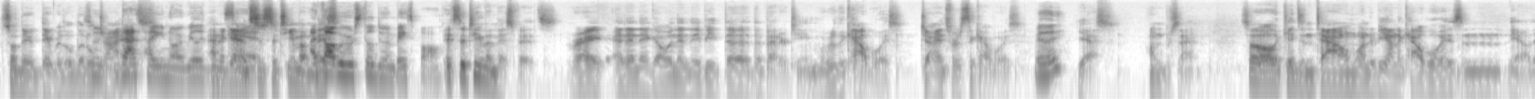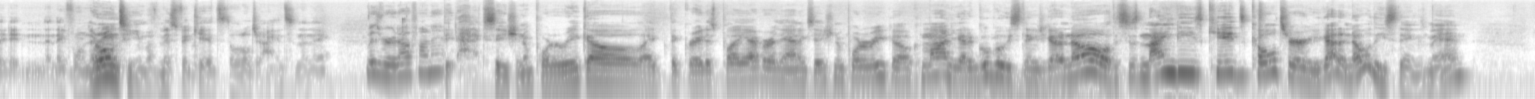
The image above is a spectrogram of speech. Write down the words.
So they they were the little So giants. that's how you know I really didn't And again, it's it. just a team of. I thought we were still doing baseball. It's the team of misfits, right? And then they go and then they beat the the better team, We were the Cowboys. Giants versus the Cowboys. Really? Yes, hundred percent. So all the kids in town wanted to be on the Cowboys, and you know they didn't. And they formed their own team of misfit kids, the Little Giants, and then they Was Rudolph on it? the annexation of Puerto Rico, like the greatest play ever, the annexation of Puerto Rico. Come on, you got to Google these things. You got to know this is '90s kids culture. You got to know these things, man.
